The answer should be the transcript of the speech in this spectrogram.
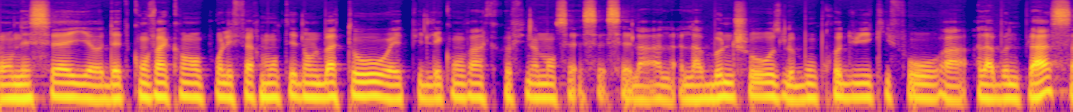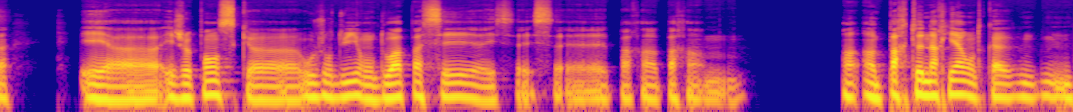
On essaye euh, d'être convaincant pour les faire monter dans le bateau et puis de les convaincre que finalement, c'est la, bonne chose, le bon produit qu'il faut à, la bonne place. Et, euh, et je pense qu'aujourd'hui, on doit passer par, un, partenariat, en tout cas une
